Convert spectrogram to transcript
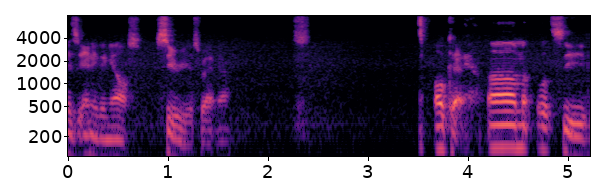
as anything else serious right now. Okay, um, let's see.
